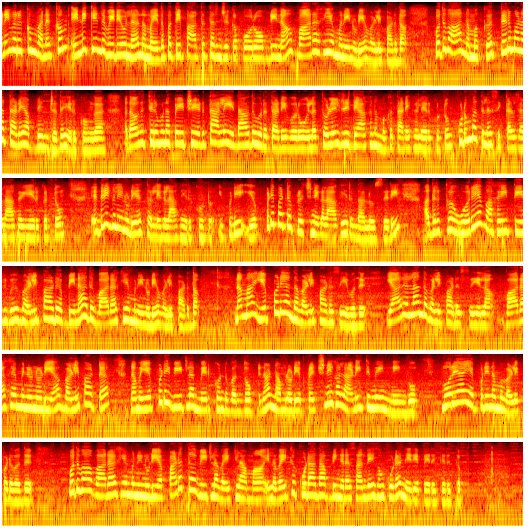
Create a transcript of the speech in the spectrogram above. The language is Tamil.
அனைவருக்கும் வணக்கம். இன்றைக்கி இந்த வீடியோவில் நம்ம எதை பற்றி பார்த்து தெரிஞ்சுக்க போகிறோம் அப்படின்னா வாரகியம்மனினுடைய வழிபாடு தான். பொதுவாக நமக்கு திருமண தடை அப்படின்றது இருக்குங்க. அதாவது திருமண பேச்சு எடுத்தாலே ஏதாவது ஒரு தடை வரும். இல்லை தொழில் ரீதியாக நமக்கு தடைகள் இருக்கட்டும் குடும்பத்தில் சிக்கல்களாக இருக்கட்டும் எதிரிகளினுடைய தொல்லைகளாக இருக்கட்டும். இப்படி எப்படிப்பட்ட பிரச்சனைகளாக இருந்தாலும் சரி அதற்கு ஒரே வகை தீர்வு வழிபாடு அப்படின்னா அது வாரகியம்மனினுடைய வழிபாடு தான். நம்ம எப்படி அந்த வழிபாடு செய்வது? யாரெல்லாம் அந்த வழிபாடு செய்யலாம்? வாராகம்மனுடைய வழிபாட்டை நம்ம எப்படி வீட்டில் மேற்கொண்டு வந்தோம் அப்படின்னா நம்மளுடைய பிரச்சனைகள் அனைத்துமே நீங்கும். முறையாக எப்படி நம்ம வழிபடுவது? பொதுவாக வாராகியம்மனினுடைய படத்தை வீட்டில் வைக்கலாமா? இல்லை வைக்கக்கூடாதா அப்படிங்கிற சந்தேகம் கூட நிறைய பேருக்கு இருக்குது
